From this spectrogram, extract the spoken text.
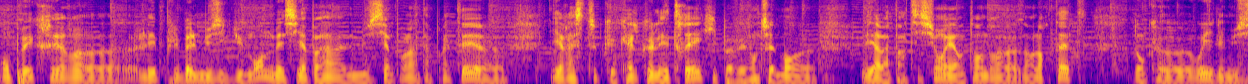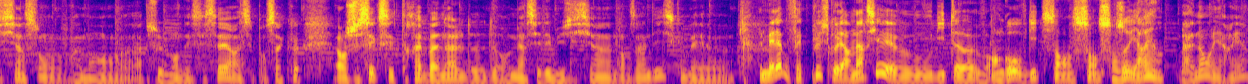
on peut écrire euh, les plus belles musiques du monde, mais s'il n'y a pas un musicien pour l'interpréter, euh, il reste que quelques lettrés qui peuvent éventuellement euh, lire la partition et entendre euh, dans leur tête. Donc euh, oui, les musiciens sont vraiment euh, absolument nécessaires. Et c'est pour ça que... Alors je sais que c'est très banal de, de remercier des musiciens dans un disque, mais... euh, Mais là, vous faites plus que les remercier. Vous dites, euh, en gros, vous dites sans, sans, sans eux, il n'y a rien. bah non, il n'y a rien,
